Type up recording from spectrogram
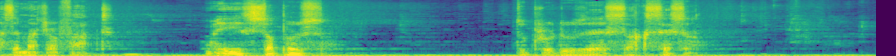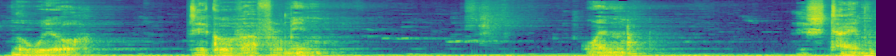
As a matter of fact, he is supposed to produce a successor who will take over from him when his time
